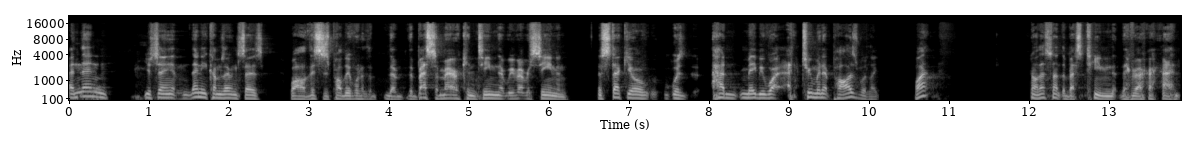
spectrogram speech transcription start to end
And then you're saying, then he comes out and says, well, this is probably one of the, the, the best American team that we've ever seen. And Eustáquio was had maybe what a two minute pause with like, what? No, that's not the best team that they've ever had.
